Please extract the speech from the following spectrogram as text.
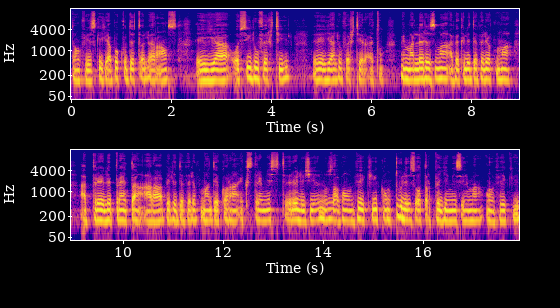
Donc, puisqu'il y a beaucoup de tolérance, il y a aussi l'ouverture, il y a l'ouverture à tout. Mais malheureusement, avec le développement après le printemps arabe et le développement des Corans extrémistes religieux, nous avons vécu, comme tous les autres pays musulmans ont vécu,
